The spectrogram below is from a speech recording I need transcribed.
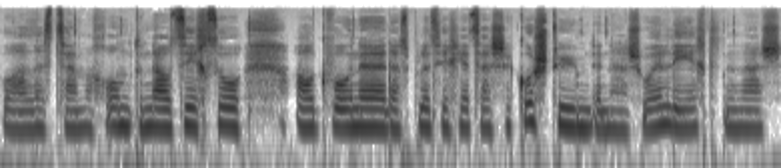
wo alles zusammenkommt und auch sich so angewohnen, dass plötzlich jetzt hast du ein Kostüm, dann hast du ein Licht, dann hast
